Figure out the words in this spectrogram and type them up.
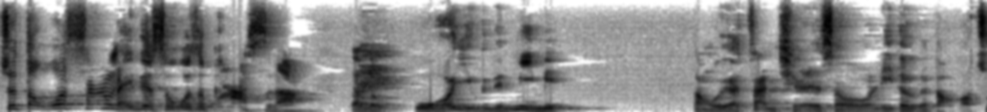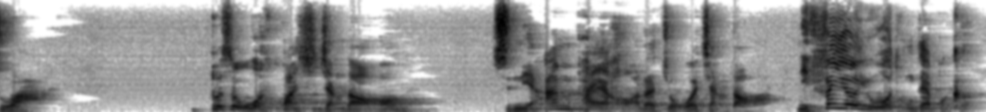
所以到我上来的时候我是怕死了，但是我有个秘密。当我要站起来的时候，里头有个祷告珠啊，不是我欢喜讲道哦，是你安排好了叫我讲道啊，你非要与我同在不可，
